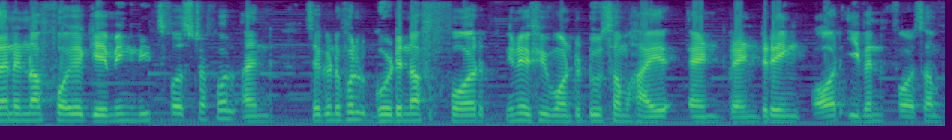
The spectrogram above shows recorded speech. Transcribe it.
than enough for your gaming needs first of all and second of all good enough for you know if you want to do some high end rendering or even for some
